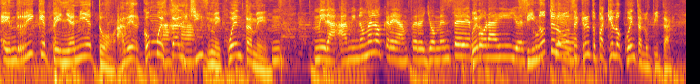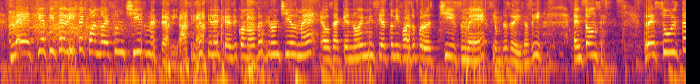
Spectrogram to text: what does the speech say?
Enrique Peña Nieto. A ver, ¿cómo está el chisme? Cuéntame. Mira, a mí no me lo crean, pero yo me enteré Bueno, por ahí. Yo si no te lo creer, ¿tú ¿para qué lo cuentas, Lupita? Es que así se dice cuando es un chisme, Terry. Así se tiene que decir. Cuando vas a decir un chisme, o sea que no es ni cierto ni falso, pero es chisme, siempre se dice así. Entonces, resulta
